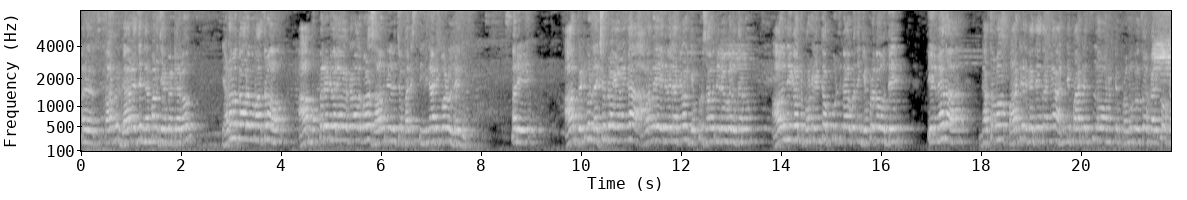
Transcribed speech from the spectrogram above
కార్పొరేట్ బ్యారేజీ నిర్మాణం చేపట్టారు. ఎడమ కాలువ మాత్రం ఆ ముప్పై రెండు వేల ఎకరాలు కూడా సాగునీరు వచ్చే పరిస్థితి ఈనాటికి కూడా లేదు. మరి ఆ పెట్టుకున్న లక్ష్యం ప్రకారంగా అరవై ఐదు వేల ఎకరాలకు ఎప్పుడు సాగునీరు ఇవ్వగలుగుతారు? ఆధునీకరణ పనులు ఇంకా పూర్తి కాకపోతే ఇంకెప్పుడు కావద్ది? దీని మీద గతంలో పార్టీలకు అతీతంగా అన్ని పార్టీలలో ఉన్నట్టు ప్రముఖులతో కలిపి ఒక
